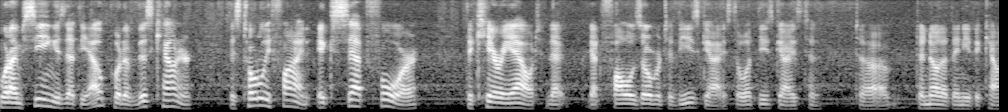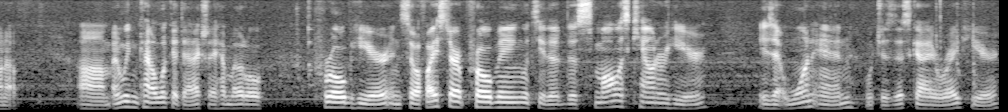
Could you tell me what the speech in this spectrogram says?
What I'm seeing is that the output of this counter is totally fine, except for the carry out that, that follows over to these guys, to let these guys to to, to know that they need to count up. Um, and we can kind of look at that. Actually, I have my little probe here. And so if I start probing, let's see, the, the smallest counter here is at 1N, which is this guy right here.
